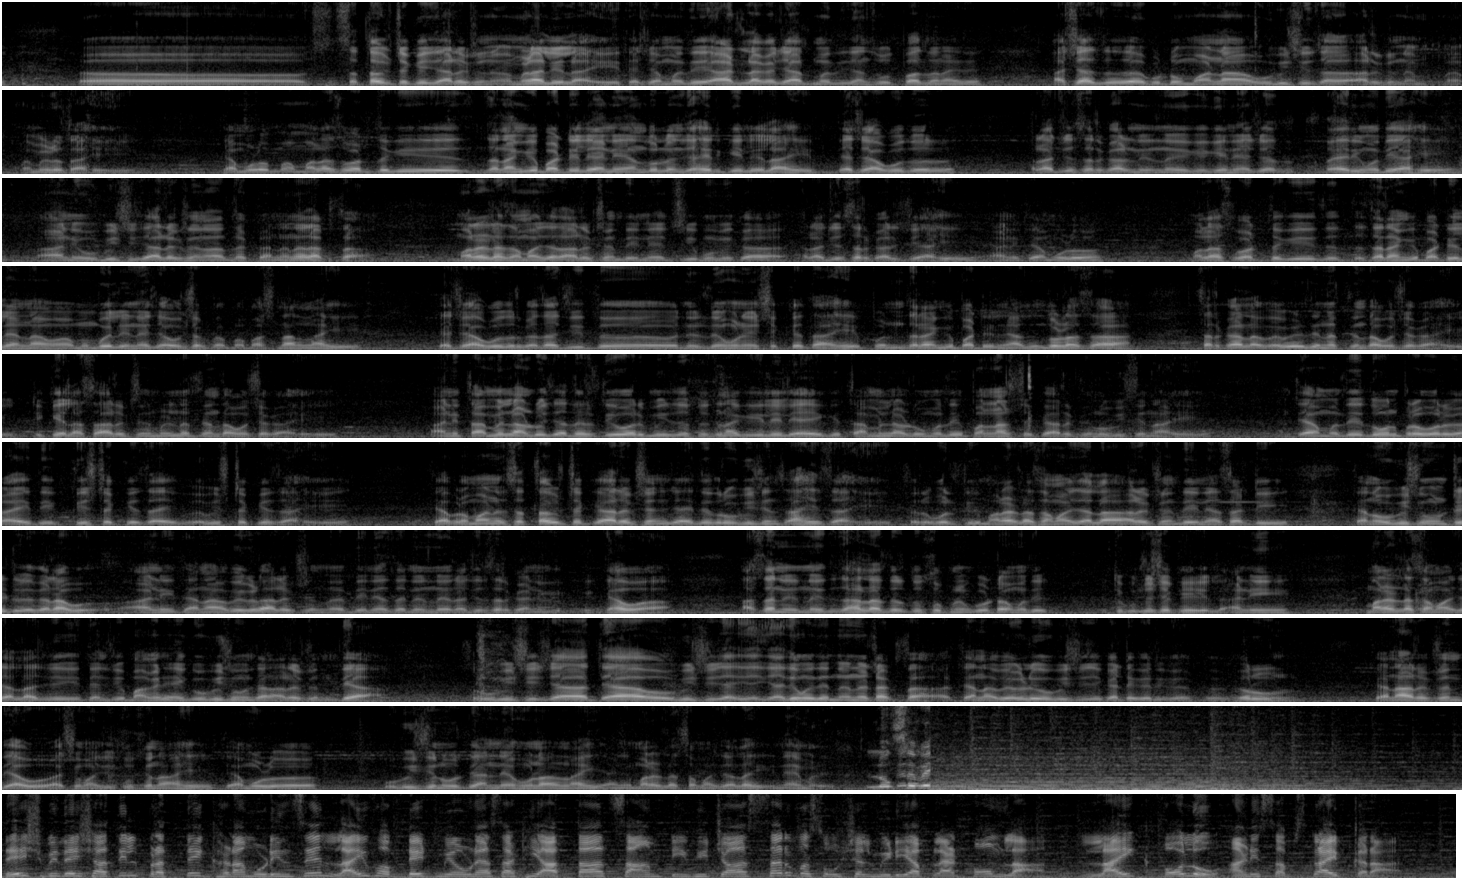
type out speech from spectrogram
सत्तावीस टक्केचे आरक्षण मिळालेलं आहे त्याच्यामध्ये आठ लाखाच्या आतमध्ये ज्यांचं उत्पादन आहे अशाच कुटुंबांना ओबीसीचं आरक्षण मिळत आहे. त्यामुळं मला असं वाटतं की जनांगे पाटील यांनी आंदोलन जाहीर केलेलं आहे. त्याच्या अगोदर राज्य सरकार निर्णय घे- घेण्याच्या तयारीमध्ये आहे आणि ओबीसीच्या आरक्षणाला धक्का न लागता मराठा समाजाला आरक्षण देण्याची भूमिका राज्य सरकारची आहे. आणि त्यामुळं मला असं वाटतं की ज- जरांगे पाटील यांना मुंबईला येण्याची आवश्यकता भासणार नाही. त्याच्या अगोदर कदाचित निर्णय होण्याची शक्यता आहे पण जरांगे पाटीलने अजून थोडासा सरकारला वेळ देणं अत्यंत आवश्यक आहे. टिकेल असं आरक्षण मिळणं अत्यंत आवश्यक आहे. आणि तामिळनाडूच्या धर्तीवर मी जर सूचना केलेली आहे की तामिळनाडूमध्ये पन्नास टक्के आरक्षण ओबीसीनं आहे. आणि त्यामध्ये दोन प्रवर्ग आहेत एक तीस टक्केचा आहे एक वीस टक्केचा आहे. त्याप्रमाणे सत्तावीस टक्के आरक्षण जे आहे ते तर ओबीसीचं आहेच आहे. तर वरती मराठा समाजाला आरक्षण देण्यासाठी त्यांना ओबीसी म्हणून ट्रीट करावं आणि त्यांना वेगळं आरक्षण देण्याचा निर्णय राज्य सरकारने घ्यावा असा निर्णय झाला तर तो सुप्रीम कोर्टामध्ये टिकूच शकेल. आणि मराठा समाजाला जी त्यांची मागणी आहे की ओबीसीमध्ये त्यांना आरक्षण द्या ओबीसीच्या त्या ओबीसीच्या यादीमध्ये न न टाकता त्यांना वेगळी ओबीसीची कॅटेगरी करून त्यांना आरक्षण द्यावं अशी माझी सूचना आहे. त्यामुळं ओबीसींवरती अन्याय होणार नाही आणि मराठा समाजालाही न्याय मिळेल. लोकसभेत देश विदेशातील प्रत्येक घडामोडींचे लाईव्ह अपडेट मिळवण्यासाठी आता साम टीव्हीच्या सर्व सोशल मीडिया प्लॅटफॉर्मला लाईक फॉलो आणि सबस्क्राईब करा.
